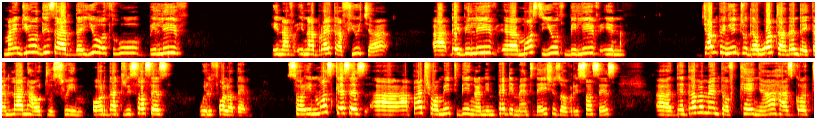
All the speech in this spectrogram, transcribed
mind you, these are the youth who believe in a, in a brighter future. Uh, they believe, uh, most youth believe in jumping into the water, then they can learn how to swim, or that resources will follow them. So, in most cases, uh, apart from it being an impediment, the issues of resources, uh, the government of Kenya has got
